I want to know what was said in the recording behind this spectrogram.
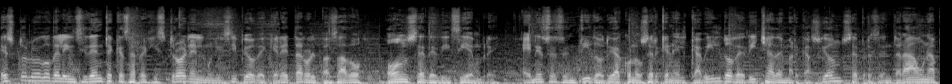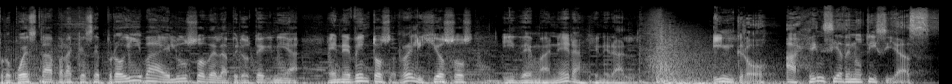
Esto luego del incidente que se registró en el municipio de Querétaro el pasado 11 de diciembre. En ese sentido, dio a conocer que en el cabildo de dicha demarcación se presentará una propuesta para que se prohíba el uso de la pirotecnia en eventos religiosos y de manera general. INCRO, Agencia de Noticias.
